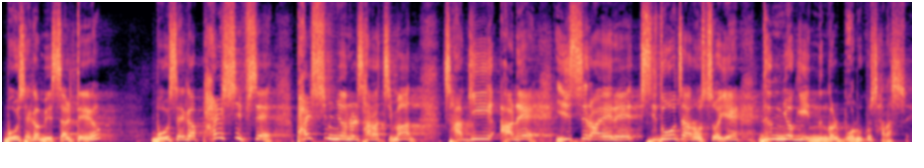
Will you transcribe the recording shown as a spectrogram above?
모세가 몇 살 때요? 모세가 80세, 80년을 살았지만 자기 안에 이스라엘의 지도자로서의 능력이 있는 걸 모르고 살았어요.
